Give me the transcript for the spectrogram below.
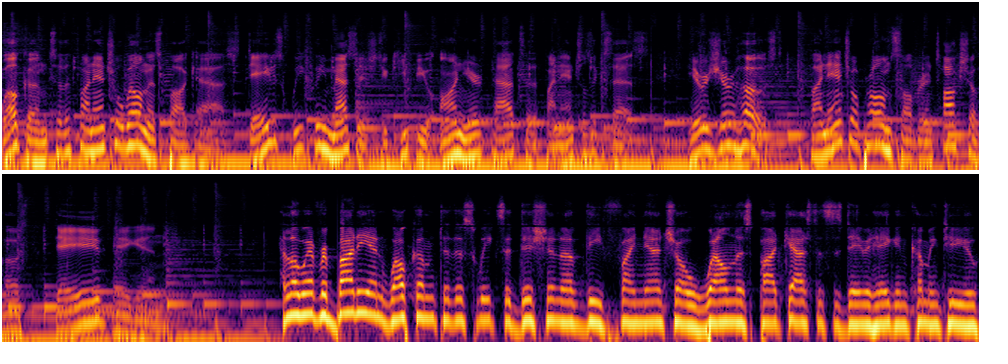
Welcome to the Financial Wellness Podcast, Dave's weekly message to keep you on your path to financial success. Here is your host, financial problem solver and talk show host, Dave Hagan. Hello, everybody, and welcome to this week's edition of the Financial Wellness Podcast. This is David Hagan coming to you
